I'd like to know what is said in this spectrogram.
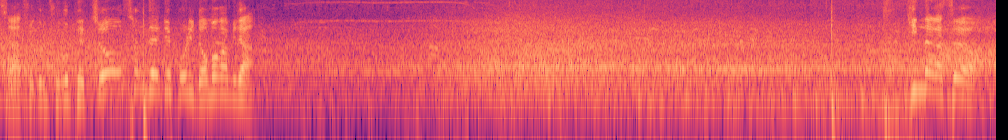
자 조금 조급했죠. 상대에게 볼이 넘어갑니다. 빗나갔어요.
